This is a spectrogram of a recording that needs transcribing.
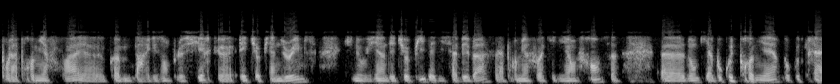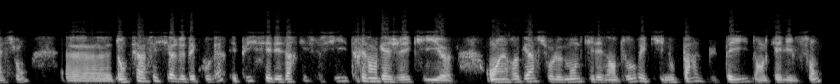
pour la première fois, euh, comme par exemple le cirque Ethiopian Dreams, qui nous vient d'Éthiopie, d'Addis Abeba. C'est la première fois qu'il vient en France. Donc il y a beaucoup de premières, beaucoup de créations. Donc c'est un festival de découverte et puis c'est des artistes aussi engagés qui euh, ont un regard sur le monde qui les entoure et qui nous parlent du pays dans lequel ils sont.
